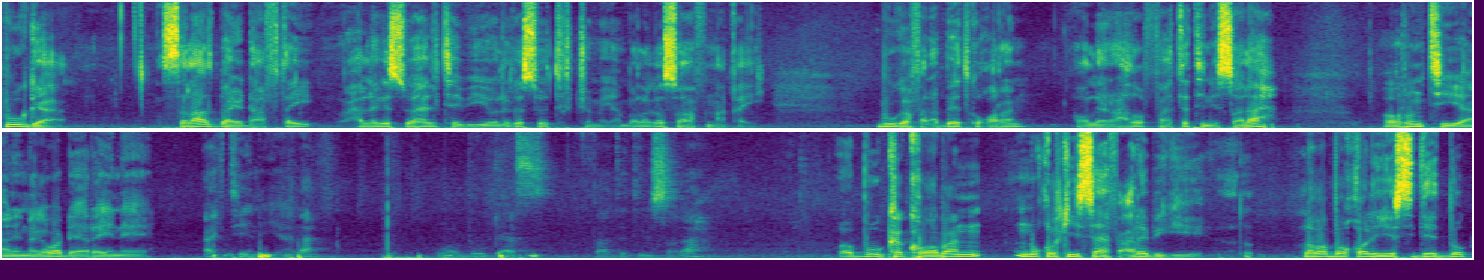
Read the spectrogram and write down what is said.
buugga salaad bay dhaaftay. Waxaa laga soo haltabiyey oo laga soo turjumay amba laga soo afnaqay. Buugga farcabeed ku qoran oo la yidhaahdo faatatni salaah. Oo runtii aanay nagaba dheerayne agteena yaalla. Waa buuggaas faatatni salaah. Waa buug ka kooban nuqulkiisa af carabigii laba boqol iyo sideed bog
